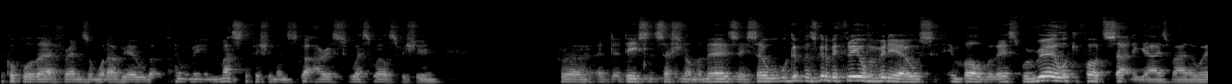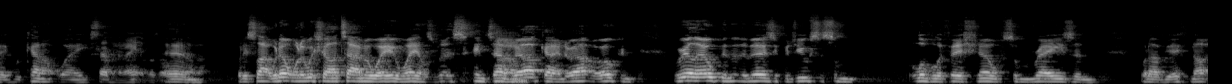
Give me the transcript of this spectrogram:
A couple of their friends and what have you. Got, I think we're meeting Master Fisherman Scott Harris, West Wales Fishing, for a, a decent session on the Mersey. So we're go- there's going to be three other videos involved with this. We're really looking forward to Saturday, guys. By the way, we cannot wait. Seven or eight of us Um. But it's like we don't want to wish our time away in Wales, but at the same time we are kind of, aren't we? We're hoping, we're really hoping that the Mersey produces some lovely fish, you know, some rays and what have you. If not,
